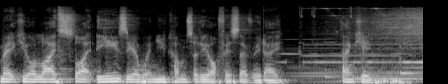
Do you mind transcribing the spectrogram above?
make your life slightly easier when you come to the office every day. Thank you.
